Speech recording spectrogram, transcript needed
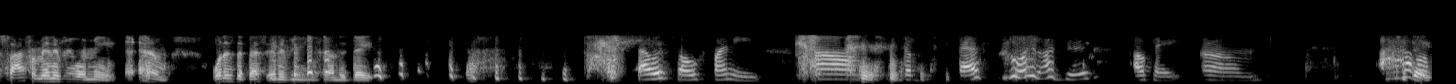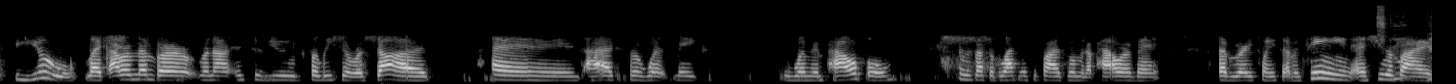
Aside from interviewing me, what is the best interview you've done to date? that was so funny. Um, the best one I did. Okay. Um, I have a few. Like I remember when I interviewed Phylicia Rashad, and I asked her what makes women powerful. It was like a Black Enterprise Women of Power event, February 2017, and she was like,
